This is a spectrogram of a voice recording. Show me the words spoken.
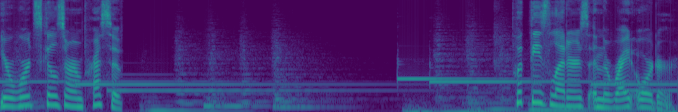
Your word skills are impressive. Put these letters in the right order.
